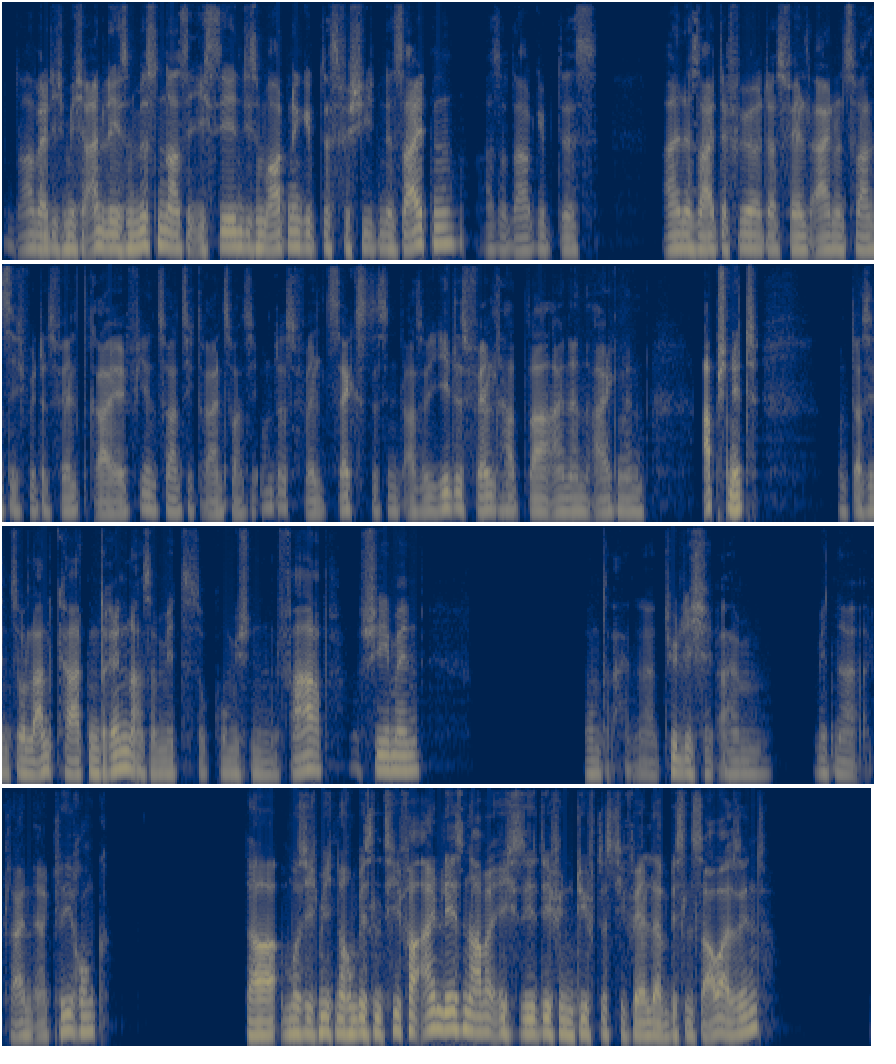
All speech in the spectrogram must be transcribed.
Da werde ich mich einlesen müssen. Also ich sehe in diesem Ordner gibt es verschiedene Seiten. Also da gibt es eine Seite für das Feld 21, für das Feld 3, 24, 23 und das Feld 6. Das sind also jedes Feld hat da einen eigenen Abschnitt. Und da sind so Landkarten drin, also mit so komischen Farbschemen. Und natürlich ähm, mit einer kleinen Erklärung. Da muss ich mich noch ein bisschen tiefer einlesen, aber ich sehe definitiv, dass die Felder ein bisschen sauer sind.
